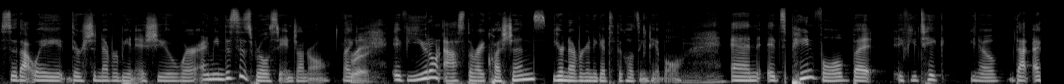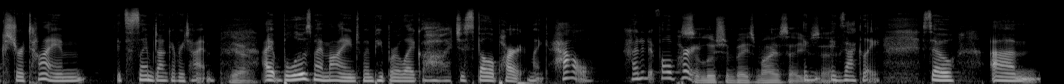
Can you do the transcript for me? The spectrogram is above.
So that way there should never be an issue where I mean this is real estate in general. Like Correct. if you don't ask the right questions, you're never going to get to the closing table, Mm-hmm. and it's painful. But if you take you know that extra time. It's a slam dunk every time. Yeah. I, it blows my mind when people are like, "Oh, it just fell apart." I'm like, "How? How did it fall apart?" Solution based mindset. You said Exactly. So, um,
